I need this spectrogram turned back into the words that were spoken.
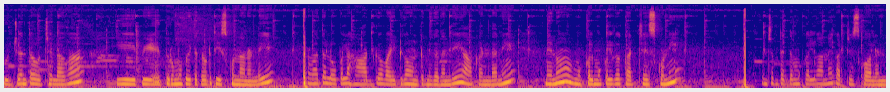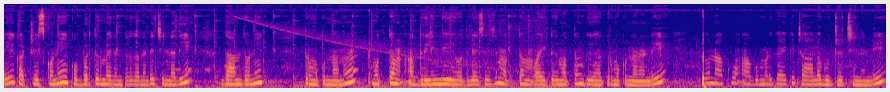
గుజ్జు అంతా వచ్చేలాగా ఈ పీ తురుము పీటతోటి తీసుకున్నానండి. తర్వాత లోపల హార్డ్గా వైట్గా ఉంటుంది కదండి ఆ కండని నేను ముక్కలు ముక్కలుగా కట్ చేసుకొని కొంచెం పెద్ద ముక్కలుగానే కట్ చేసుకోవాలండి. కట్ చేసుకొని కొబ్బరి తురుమేది ఉంటుంది కదండి చిన్నది దాంతో తురుముకున్నాను. మొత్తం ఆ గ్రీన్ది వదిలేసేసి మొత్తం వైట్ది మొత్తం తురుముకున్నానండి. నాకు ఆ గుమ్మడికాయకి చాలా గుజ్జు వచ్చిందండి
